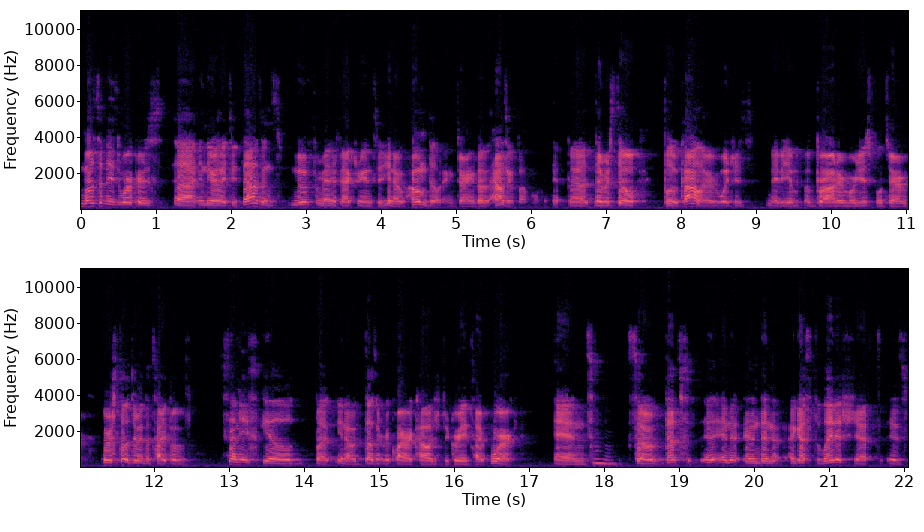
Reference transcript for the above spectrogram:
most of these workers uh, in the early 2000s moved from manufacturing into, you know, home building during the housing bubble. Uh, they were still blue collar, which is maybe a, a broader, more useful term. They were still doing the type of semi-skilled, but you know doesn't require a college degree type work. And mm-hmm. so that's and and then I guess the latest shift is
